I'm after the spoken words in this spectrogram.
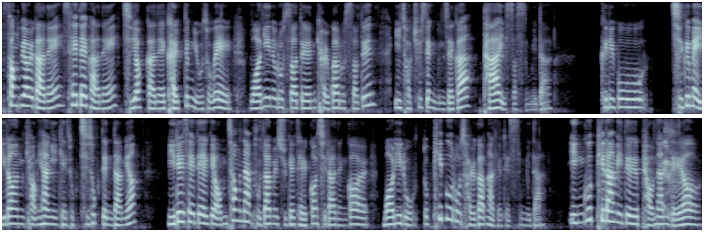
성별 간의, 세대 간의, 지역 간의 갈등 요소의 원인으로서든 결과로서든 이 저출생 문제가 다 있었습니다. 그리고 지금의 이런 경향이 계속 지속된다면 미래 세대에게 엄청난 부담을 주게 될 것이라는 걸 머리로 또 피부로 절감하게 됐습니다. 인구 피라미드 변화인데요.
